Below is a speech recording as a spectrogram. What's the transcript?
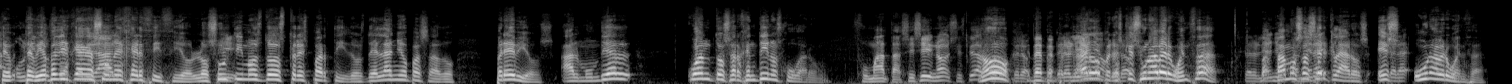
te, voy a pedir que hagas un ejercicio. Los últimos dos, tres partidos del año pasado, previos al Mundial, ¿cuántos argentinos jugaron? Fumata, sí, sí, no, sí estoy de acuerdo. pero, claro, pero, es que es una vergüenza. Vamos a ser claros, es una vergüenza.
